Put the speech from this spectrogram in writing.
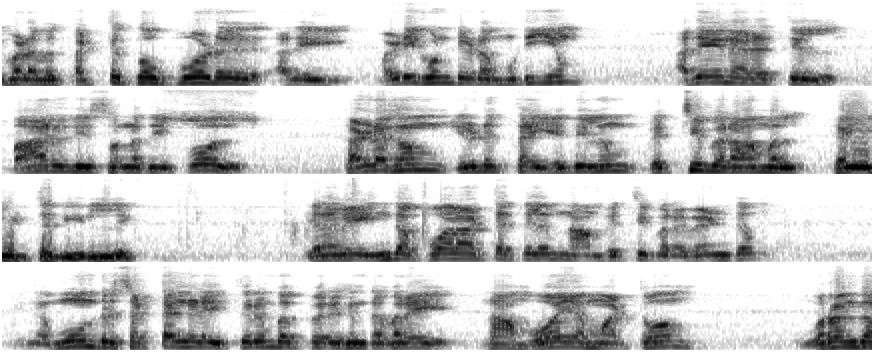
இவ்வளவு கட்டுக்கோப்போடு அதை வழிகொண்டிட முடியும். அதே நேரத்தில் பாரதி சொன்னதை போல் கழகம் எடுத்த எதிலும் வெற்றி பெறாமல் கைவிட்டது இல்லை. எனவே இந்த போராட்டத்திலும் நாம் வெற்றி பெற வேண்டும். இந்த மூன்று சட்டங்களை திரும்ப பெறுகின்ற வரை நாம் ஓய மாட்டோம் உறங்க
